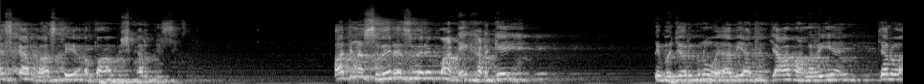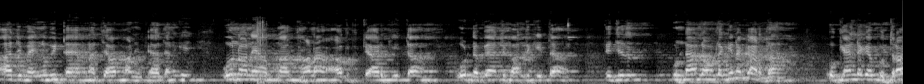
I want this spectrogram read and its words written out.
ਇਸ ਘਰ ਵਾਸਤੇ ਆਪਾਂ ਕੁਛ ਕਰਦੇ ਸੀ। ਅੱਜ ਨਾ ਸਵੇਰੇ ਸਵੇਰੇ ਭਾਂਡੇ ਖੜ ਗਏ। ਤੇ ਬਜ਼ੁਰਗ ਨੂੰ ਹੋਇਆ ਵੀ ਅੱਜ ਚਾਹ ਬਣ ਰਹੀ ਹੈ। ਚਲੋ ਅੱਜ ਮੈਨੂੰ ਵੀ ਟਾਈਮ ਨਾਲ ਚਾਹ ਪਾਣੀ ਪਿਆ ਦੇਣਗੇ। ਉਹਨਾਂ ਨੇ ਆਪਣਾ ਖਾਣਾ ਆਦਿ ਤਿਆਰ ਕੀਤਾ, ਉਹ ਡੱਬਿਆਂ 'ਚ ਬੰਦ ਕੀਤਾ। ਤੇ ਜਦੋਂ ਕੁੰਡਾ ਲਾਉਣ ਲੱਗੇ ਨਾ ਘਰ ਦਾ, ਉਹ ਕਹਿਣ ਲੱਗੇ, ਪੁੱਤਰਾ,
